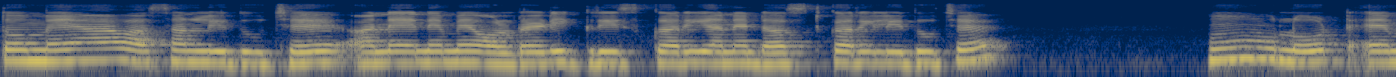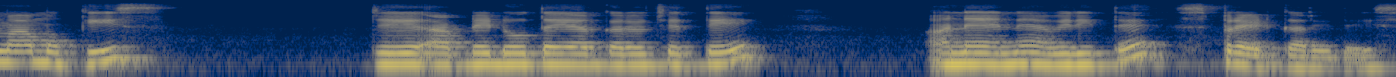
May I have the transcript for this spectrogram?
તો મેં આ વાસણ લીધું છે અને એને મેં ઓલરેડી ગ્રીસ કરી અને ડસ્ટ કરી લીધું છે. હું લોટ એમાં મૂકીશ, જે આપણે ડો તૈયાર કર્યો છે તે, અને એને આવી રીતે સ્પ્રેડ કરી દઈશ.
